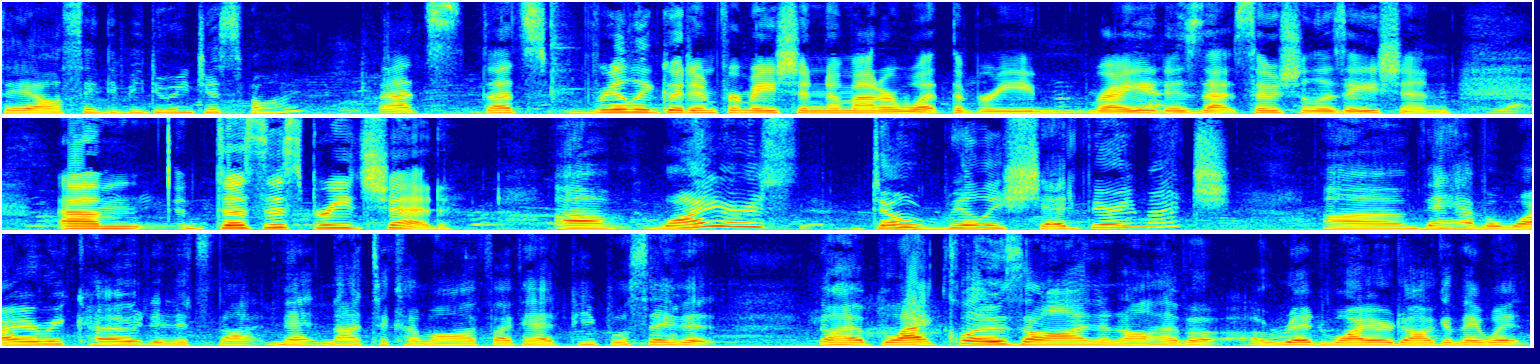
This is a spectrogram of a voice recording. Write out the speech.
They all seem to be doing just fine. That's that's really good information, no matter what the breed, right? Yes. Is that socialization? Yes. Um, does this breed shed? Um, wires don't really shed very much. Um, they have a wiry coat, and it's not meant not to come off. I've had people say that they'll have black clothes on, and I'll have a, a red wire dog, and they went,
